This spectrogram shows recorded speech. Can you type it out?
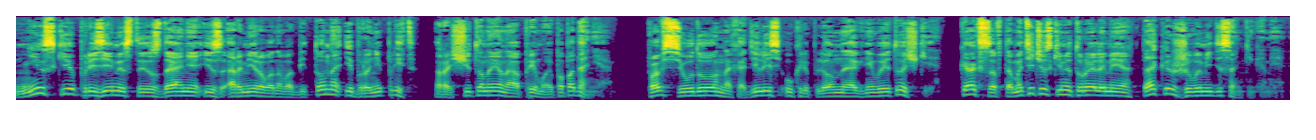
Низкие приземистые здания из армированного бетона и бронеплит, рассчитанные на прямое попадание. Повсюду находились укрепленные огневые точки, как с автоматическими турелями, так и с живыми десантниками.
